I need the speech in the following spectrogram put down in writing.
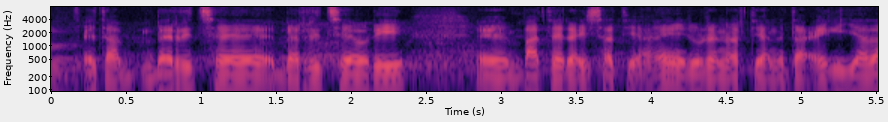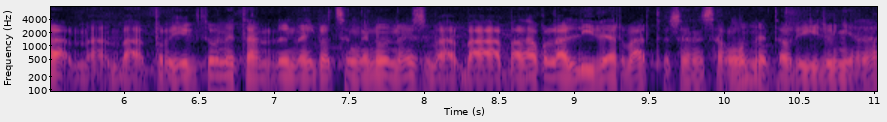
Hmm. eta berritze, berritze hori e, batera izatea, eh, iruren artean, eta egila da, ba, ba, proiektu honetan lehen aipatzen genuen, ez, ba, ba, badagola lider bat, esan ezagun, eta hori iruña da,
